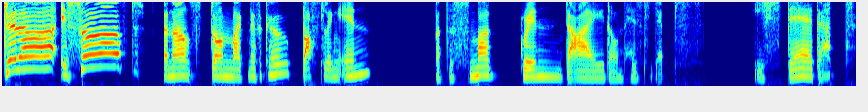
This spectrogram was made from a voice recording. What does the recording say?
Dinner is served, announced Don Magnifico, bustling in. But the smug grin died on his lips. He stared at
